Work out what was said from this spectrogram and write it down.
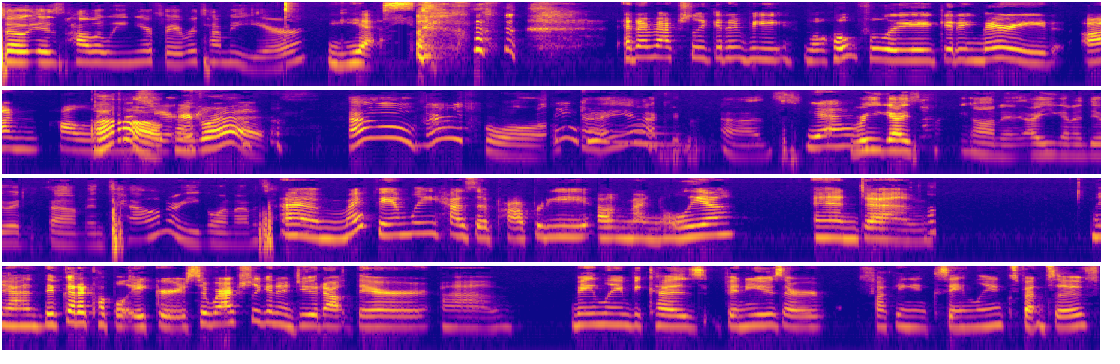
So, is Halloween your favorite time of year? Yes. and I'm actually going to be, well, hopefully getting married on Halloween Oh, this year. congrats! Oh, very cool. Thank okay, you. yeah, congrats. Yeah. Were you guys planning on it? Are you going to do it um, in town or are you going out of town? Um, my family has a property out in Magnolia, and um, yeah, they've got a couple acres. So we're actually going to do it out there, um, mainly because venues are fucking insanely expensive.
